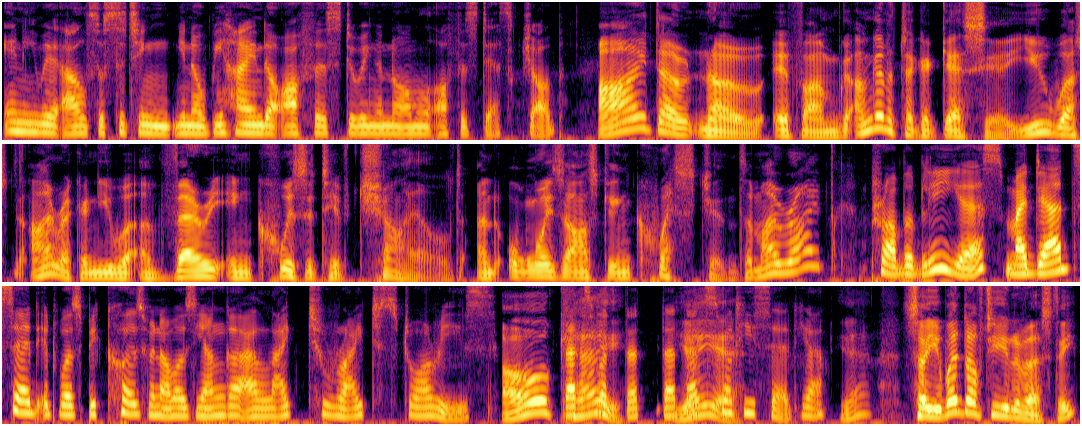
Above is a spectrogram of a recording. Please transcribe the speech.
anywhere else or sitting, you know, behind an office doing a normal office desk job. I don't know if I'm. I'm going to take a guess here. You were. I reckon you were a very inquisitive child and always asking questions. Am I right? Probably, yes. My dad said it was because when I was younger, I liked to write stories. Okay. That's what that, that Yeah, that's yeah. what he said. Yeah. Yeah. So you went off to university,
